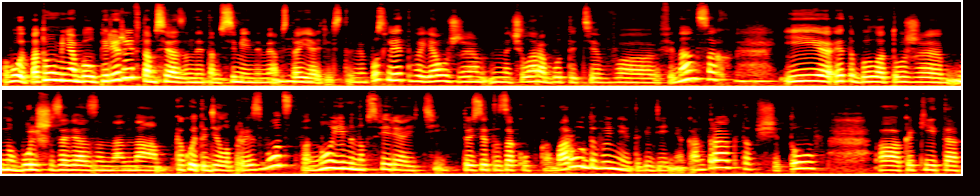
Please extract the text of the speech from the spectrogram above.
Вот, потом у меня был перерыв, там связанный там, с семейными обстоятельствами. Mm-hmm. После этого я уже начала работать в финансах, mm-hmm. и это было тоже ну, больше завязано на какое-то дело производства, но именно в сфере IT. То есть это закупка оборудования, это ведение контрактов, счетов, какие-то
